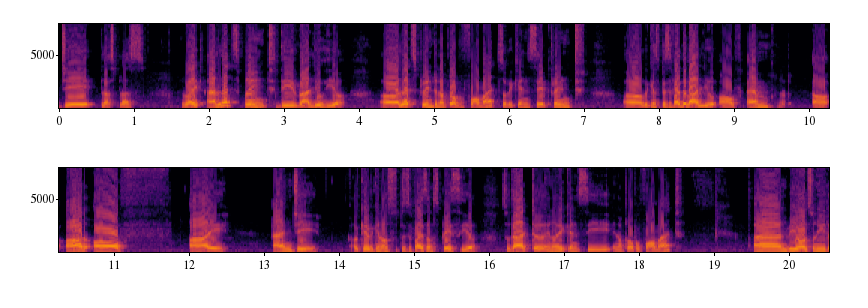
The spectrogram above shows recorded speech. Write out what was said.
j plus plus. Right and let's print the value here. Uh, let's print in a proper format so we can say print uh, we can specify the value of m not uh, r of i and j. Okay we can also specify some space here so that uh, you know you can see in a proper format and we also need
